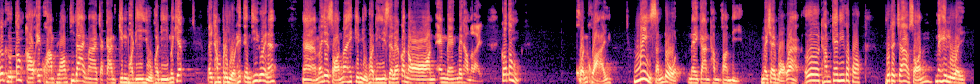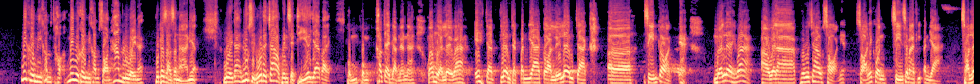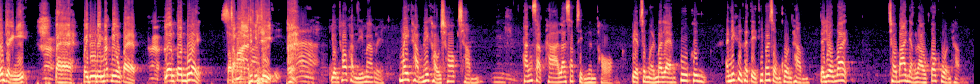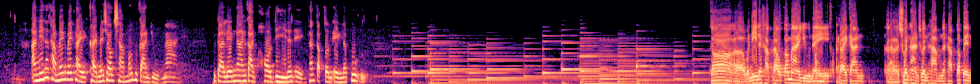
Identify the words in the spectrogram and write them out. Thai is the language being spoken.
ก็คือต้องเอาไอ้ความพร้อมที่ได้มาจากการกินพอดีอยู่พอดีเมื่อกี้ไปทำประโยชน์ให้เต็มที่ด้วยนะอ่าไม่ใช่สอนว่าให้กินอยู่พอดีเสร็จแล้วก็นอนแองแมงไม่ทำอะไร ก็ต้องขวนขวายไม่สันโดษในการทำความดี ไม่ใช่บอกว่า เออทำแค่นี้ก็พอพุทธเจ้าสอนไม่ให้รวย ไม่เคยมีคำไม่เคยมีคำสอนห้ามรวยนะพุทธศาสนาเนี่ยรวยได้ลูกศิษย์พระพุทธเจ้าเป็นเศรษฐีเยอะแยะไป ผมผมเข้าใจแบบนั้นนะ ว่าเหมือนเลยว่า เอ๊ะจะเริ่มจากปัญญาก่อนหรือเริ่มจากเอ่อศีลก่อนเนี่ยเหมือนเลยว่าอ่าเวลาพระพุทธเจ้าสอนเนี่ยสอนให้คนศีลสมาธิปัญญา สอนเริ่มจากอย่างนี้อ่าแต่ไปดูในมรรคมีองค์แปดอ่าเริ่มต้นด้วยสัมมาทิฏฐิอะอ่าโยมชอบคำนี้มากเลย ไม่ทำให้เขาชอกช้ำ ทั้งศรัทธาและทรัพย์สินเงินทอง เปรียบเสมือนแมลงผู้พึ่ง อันนี้คือคติที่พระสงฆ์ควรทำแต่โยมว่าชาวบ้านอย่างเราก็ควรทำอันนี้ถ้าทำให้ไม่ใครใครไม่ชอกช้ำก็คือการอยู่ง่าย คือการเลี้ยงง่ายคือการพอดีนั่นเอง ทั้งกับตนเองและผู้อื่นก็เอ่อวันนี้นะครับเราก็มาอยู่ในรายการเอ่อ ชวนอ่านชวนทำนะครับ ก็เป็น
